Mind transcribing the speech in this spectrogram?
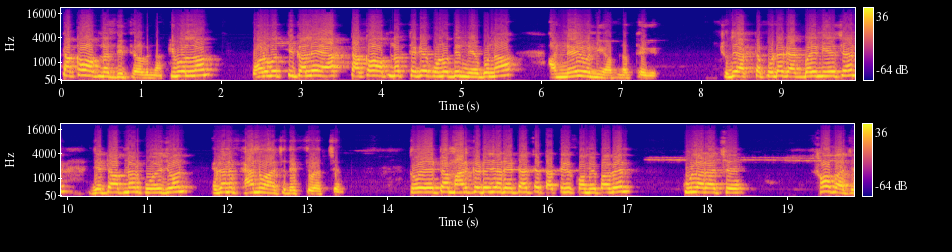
টাকাও আপনার দিতে হবে না। কি বললাম? পরবর্তীকালে এক টাকাও আপনার থেকে কোনোদিন নেব না। আর নেইও নি আপনার থেকে। শুধু একটা প্রোডাক্ট একবারই নিয়েছেন, যেটা আপনার প্রয়োজন, এখানে ফ্যানও আছে দেখতে পাচ্ছেন। তো এটা মার্কেটে যা রেট আছে, তার থেকে কমে পাবেন। কুলার আছে, সব আছে।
